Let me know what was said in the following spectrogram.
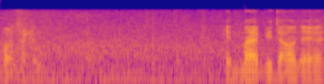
Hold on a second. It might be down there.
